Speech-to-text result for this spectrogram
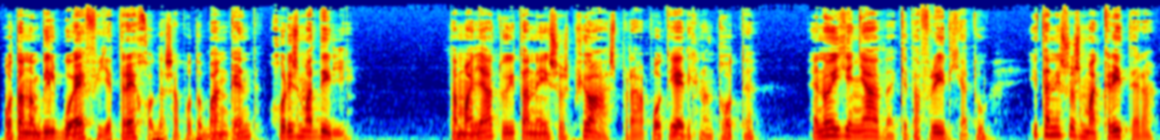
όταν ο Μπίλμπου έφυγε τρέχοντας από το Μπαγκέντ χωρίς μαντίλι. Τα μαλλιά του ήταν ίσως πιο άσπρα από ό,τι έδειχναν τότε, ενώ η γενιάδα και τα φρύδια του ήταν ίσως μακρύτερα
